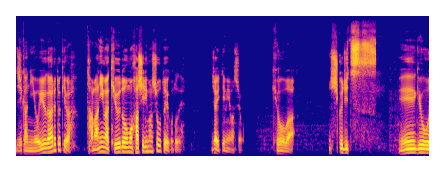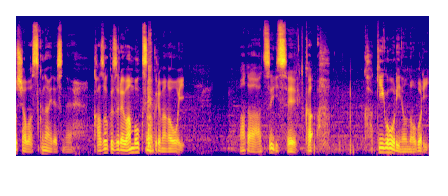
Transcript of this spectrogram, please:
時間に余裕がある時はたまには旧道も走りましょうということで。じゃあ行ってみましょう。今日は祝日。営業者は少ないですね。家族連れワンボックスの車が多い。まだ暑いせいか。かき氷の上り。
